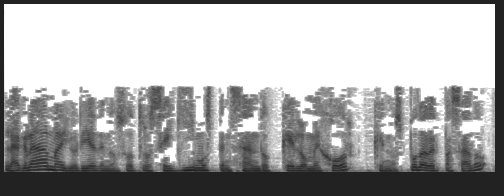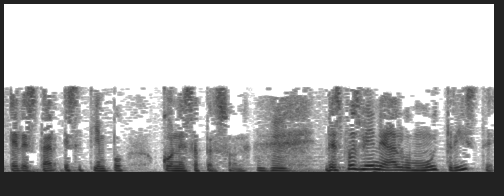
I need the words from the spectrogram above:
La gran mayoría de nosotros seguimos pensando que lo mejor que nos pudo haber pasado era estar ese tiempo con esa persona. Después viene algo muy triste.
